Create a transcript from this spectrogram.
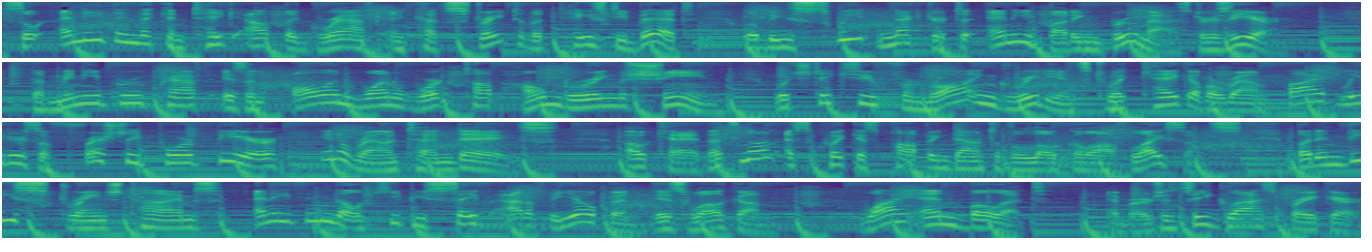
so anything that can take out the graft and cut straight to the tasty bit will be sweet nectar to any budding brewmaster's ear. The Mini Brewcraft is an all-in-one worktop home brewing machine, which takes you from raw ingredients to a keg of around 5 liters of freshly poured beer in around 10 days. Okay, that's not as quick as popping down to the local off license, but in these strange times, anything that'll keep you safe out of the open is welcome. YN Bullet Emergency Glass Breaker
